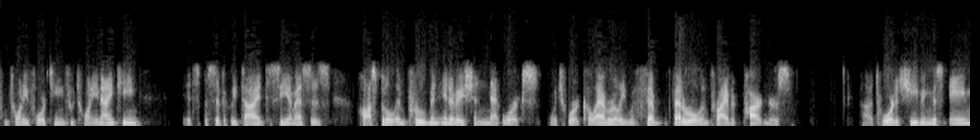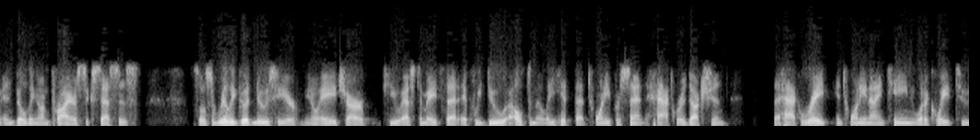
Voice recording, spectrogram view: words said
from 2014 through 2019. It's specifically tied to CMS's Hospital Improvement Innovation Networks, which work collaboratively with federal and private partners uh, toward achieving this aim and building on prior successes. So some really good news here. You know, AHRQ estimates that if we do ultimately hit that 20% HAC reduction, the HAC rate in 2019 would equate to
